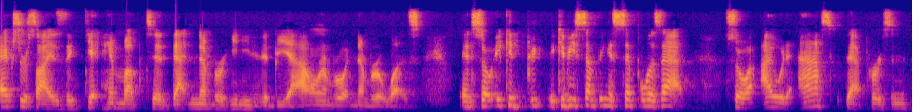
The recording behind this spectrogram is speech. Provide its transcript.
exercise to get him up to that number he needed to be at. I don't remember what number it was. And so it could be, it could be something as simple as that. So I would ask that person,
